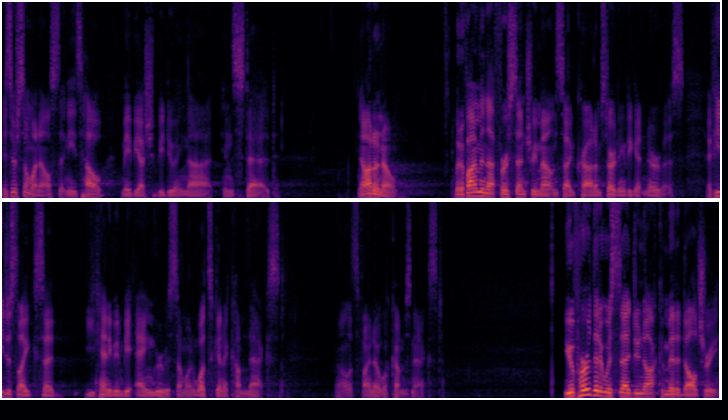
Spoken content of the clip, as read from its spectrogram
Is there someone else that needs help? Maybe I should be doing that instead. Now, I don't know. But if I'm in that first century mountainside crowd, I'm starting to get nervous. If he just like said, you can't even be angry with someone, what's going to come next? Well, let's find out what comes next. You have heard that it was said, Do not commit adultery.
